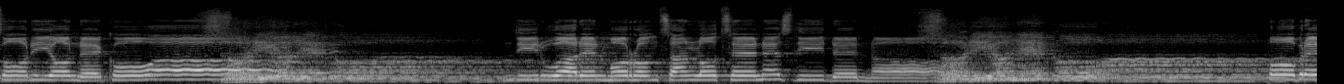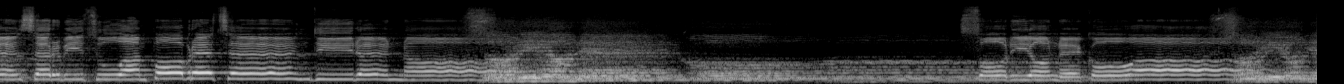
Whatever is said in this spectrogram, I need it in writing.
Zorionekoa. Zorionekoa. Diruaren morrontzan lotzen ez didena. Zorionekoa. Pobreen zerbitzuan pobretzen direna. Zorionekoa. Zorionekoa.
